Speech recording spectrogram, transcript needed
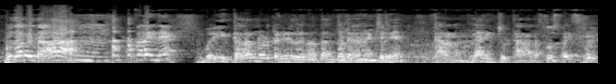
ಗೊತ್ತಾಗೋಯ್ತಾ ಬರೀ ಕಲರ್ ನೋಡಿ ಕಂಡಿಡಿದ್ರೇನೋ ಅಂತ ಅನ್ಕೊಂಡೆ ನಾನು ಆಕ್ಚುಲಿ ಖಾರ ನಮ್ಮಲ್ಲ ನಿಂಗೆ ಚೂರು ಖಾರ ಅಲ್ಲ ಸೊ ಸ್ಪೈಸ್ ಮಾಡಿ.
